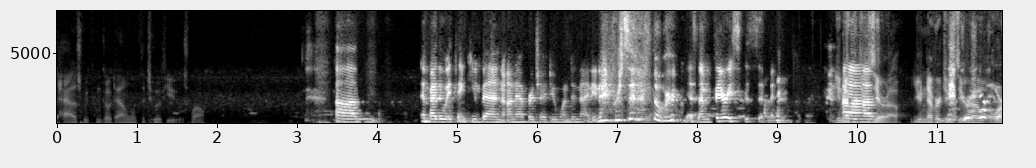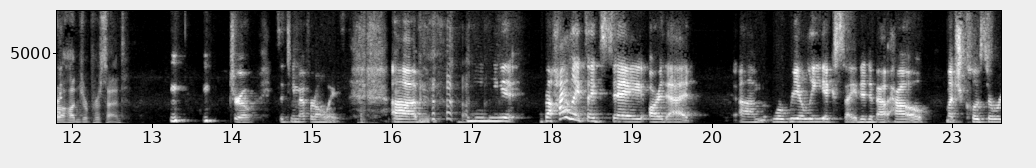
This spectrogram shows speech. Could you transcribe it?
paths we can go down with the two of you as well. Um, and by the way, thank you, Ben. On average, I do one to ninety nine percent of the work. Yes, I'm very specific. You never do Uh, zero. You never do zero or a hundred percent. True. It's a team effort always. Um, the, the highlights I'd say are that um, we're really excited about how much closer we're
